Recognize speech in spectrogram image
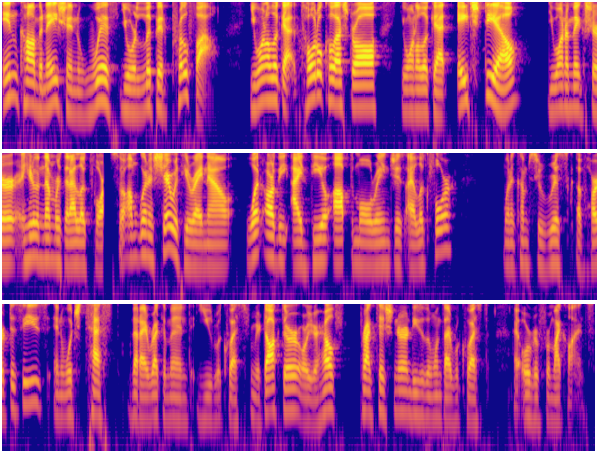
in combination with your lipid profile. You want to look at total cholesterol, you want to look at HDL, you want to make sure, here are the numbers that I look for. So I'm going to share with you right now what are the ideal optimal ranges I look for when it comes to risk of heart disease and which test that I recommend you request from your doctor or your health practitioner. These are the ones I request, I order for my clients.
